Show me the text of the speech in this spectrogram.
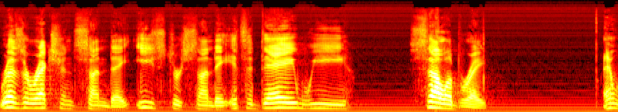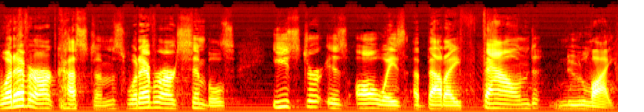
Resurrection Sunday, Easter Sunday, it's a day we celebrate. And whatever our customs, whatever our symbols, Easter is always about a found new life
